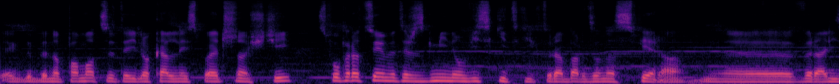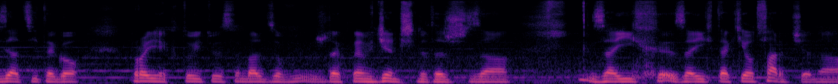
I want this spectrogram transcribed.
jak gdyby no, pomocy tej lokalnej społeczności. Współpracujemy też z gminą Wiskitki, która bardzo nas wspiera e, w realizacji tego projektu i tu jestem bardzo, że tak powiem, wdzięczny też za, za, ich, za ich takie otwarcie na,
